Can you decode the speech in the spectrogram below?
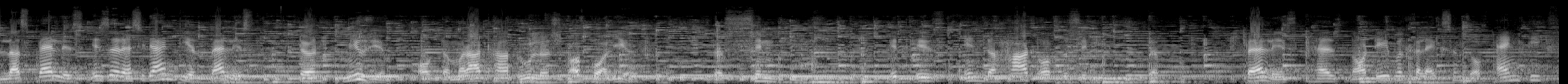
Las Palace is a residential palace turned museum of the Maratha rulers of Gwalior, the Scindias. It is in the heart of the city. The palace has notable collections of antiques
